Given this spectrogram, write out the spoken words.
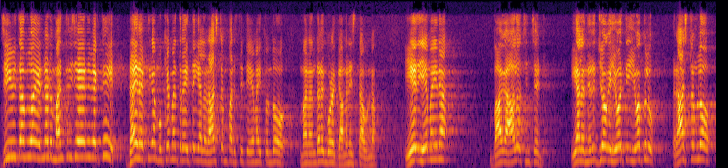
జీవితంలో ఎన్నడూ మంత్రి చేయని వ్యక్తి డైరెక్ట్గా ముఖ్యమంత్రి అయితే ఇలా రాష్ట్రం పరిస్థితి ఏమైతుందో మనందరం కూడా గమనిస్తా ఉన్నాం. ఏది ఏమైనా బాగా ఆలోచించండి. ఇవాళ నిరుద్యోగ యువతి యువకులు రాష్ట్రంలో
